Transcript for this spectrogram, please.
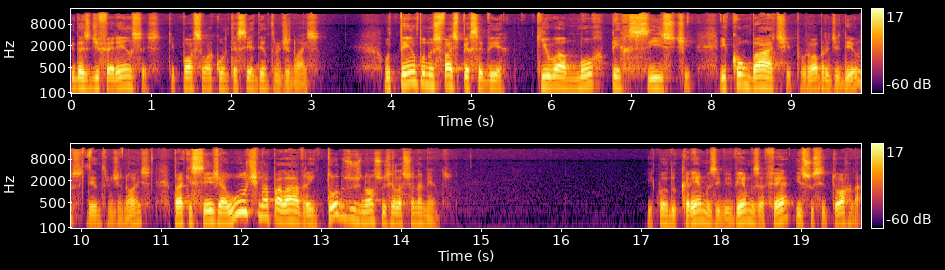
e das diferenças que possam acontecer dentro de nós. O tempo nos faz perceber que o amor persiste e combate por obra de Deus dentro de nós, para que seja a última palavra em todos os nossos relacionamentos. E quando cremos e vivemos a fé, isso se torna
